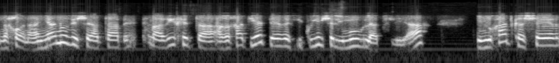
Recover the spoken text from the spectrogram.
נכון, העניין הוא זה שאתה בעצם מעריך את הערכת יתר, הסיכויים של הימור להצליח, במיוחד כאשר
